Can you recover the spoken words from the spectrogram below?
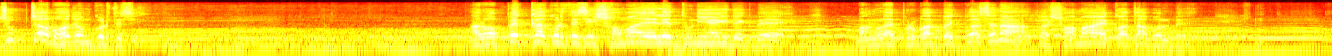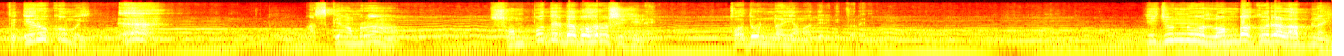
চুপচাপ হজম করতেছি। আর অপেক্ষা করতেছি, সময় এলে দুনিয়াই দেখবে। বাংলায় প্রবাদ বাক্য আছে না? সময় কথা বলবে। তো এরকমই। আজকে আমরা সম্পদের ব্যবহারও শিখি নাই, কদর নাই আমাদের ভিতরে। এই জন্য লম্বা করে লাভ নাই।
